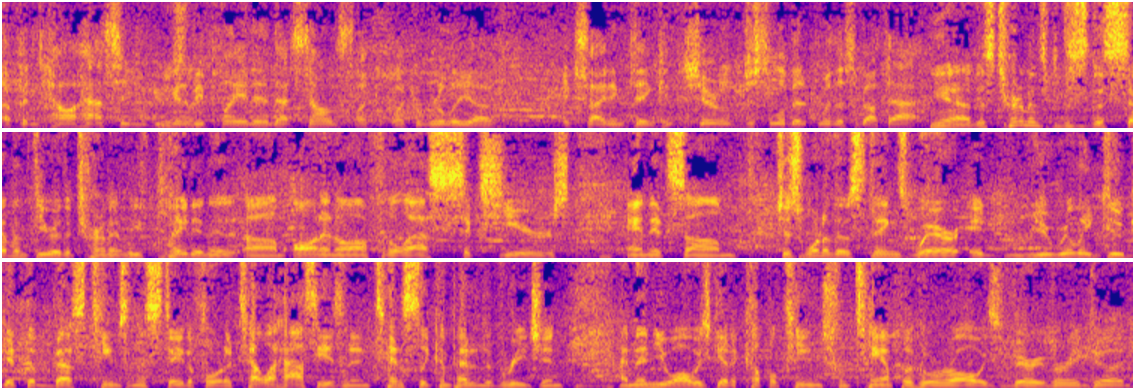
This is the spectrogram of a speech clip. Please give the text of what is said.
up in Tallahassee you're going to be playing in, that sounds like, like a really uh, exciting thing. Can share just a little bit with us about that? Yeah, this tournament's this is the seventh year of the tournament. We've played in it um, on and off for the last six years, and it's um, just one of those things where it you really do get the best teams in the state of Florida. Tallahassee is an intensely competitive region, and then you always get a couple teams from Tampa who are always very very good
